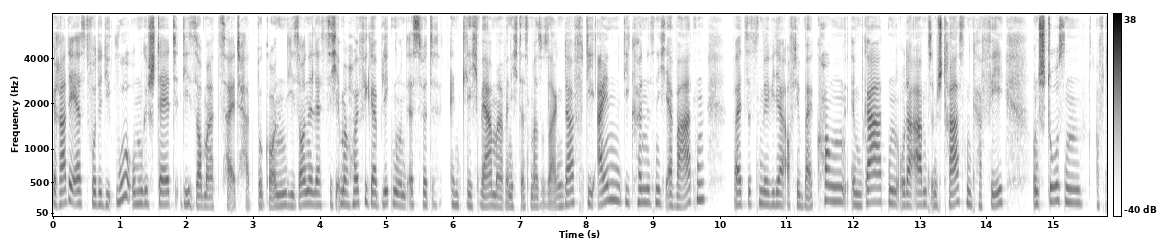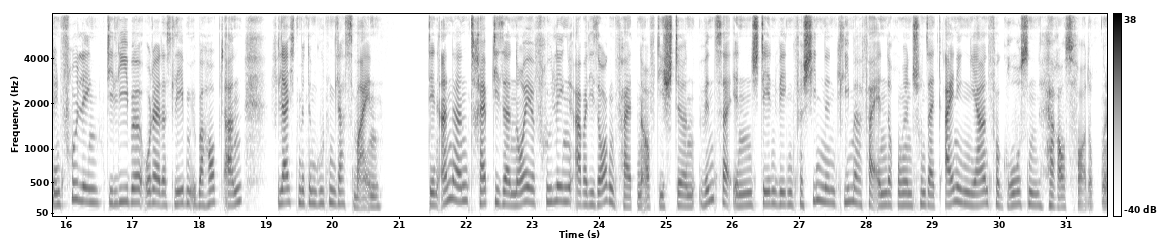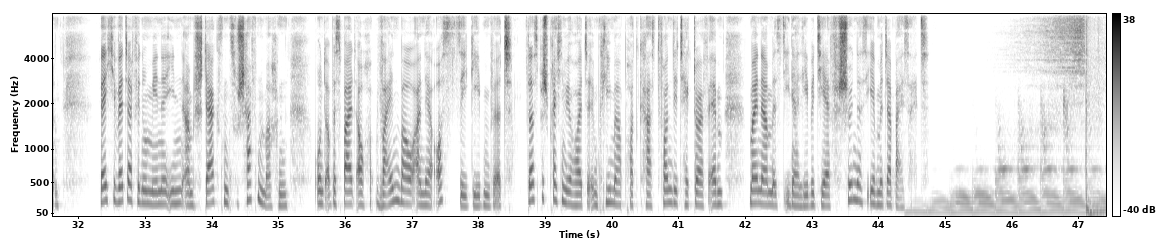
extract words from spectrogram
Gerade erst wurde die Uhr umgestellt, die Sommerzeit hat begonnen. Die Sonne lässt sich immer häufiger blicken und es wird endlich wärmer, wenn ich das mal so sagen darf. Die einen, die können es nicht erwarten. Bald sitzen wir wieder auf dem Balkon, im Garten oder abends im Straßencafé und stoßen auf den Frühling, die Liebe oder das Leben überhaupt an, vielleicht mit einem guten Glas Wein. Den anderen treibt dieser neue Frühling aber die Sorgenfalten auf die Stirn. WinzerInnen stehen wegen verschiedenen Klimaveränderungen schon seit einigen Jahren vor großen Herausforderungen. Welche Wetterphänomene ihnen am stärksten zu schaffen machen und ob es bald auch Weinbau an der Ostsee geben wird. Das besprechen wir heute im Klimapodcast von Detektor FM. Mein Name ist Ina Lebetjew. Schön, dass ihr mit dabei seid.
